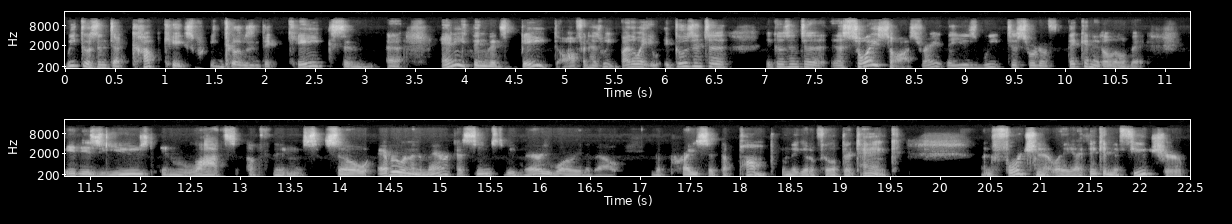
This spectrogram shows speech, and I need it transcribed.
wheat goes into cupcakes, wheat goes into cakes, and uh, anything that's baked often has wheat. By the way, it, it goes into it goes into a soy sauce, right? They use wheat to sort of thicken it a little bit. It is used in lots of things. So everyone in America seems to be very worried about the price at the pump when they go to fill up their tank. Unfortunately, I think in the future,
